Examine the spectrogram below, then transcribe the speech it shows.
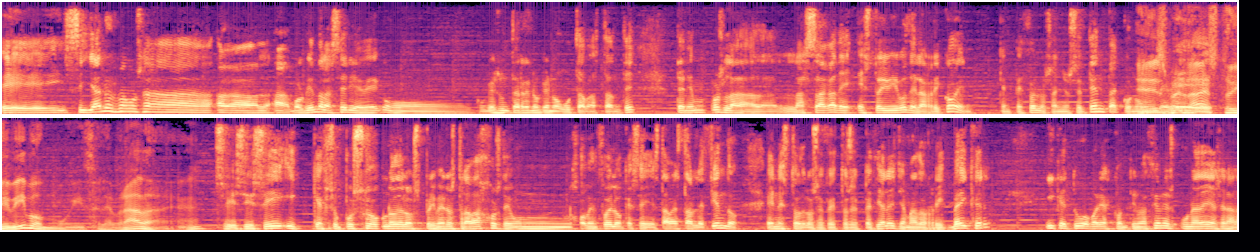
Eh, si ya nos vamos a, volviendo a la serie B, como, que es un terreno que nos gusta bastante, tenemos la, saga de Estoy vivo de Larry Cohen, que empezó en los años 70 con un Es verdad, Estoy vivo, muy celebrada. ¿eh? Sí, sí, sí, y que supuso uno de los primeros trabajos de un jovenzuelo que se estaba estableciendo en esto de los efectos especiales, llamado Rick Baker, y que tuvo varias continuaciones. Una de ellas era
